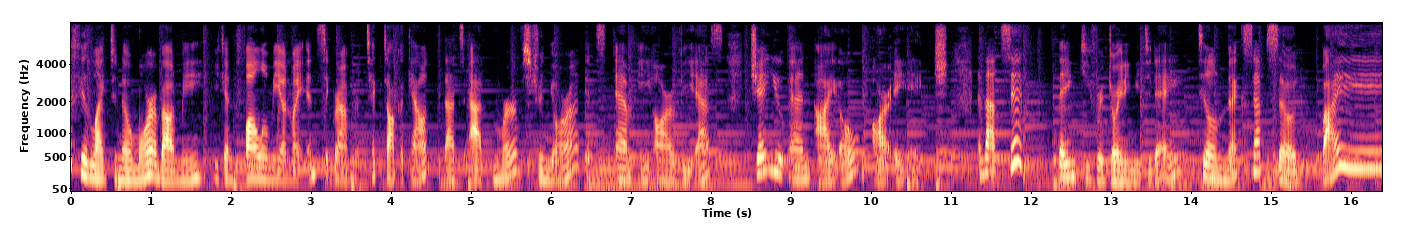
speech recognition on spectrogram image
If you'd like to know more about me, you can follow me on my Instagram or TikTok account. That's at Mervs Juniorah. It's M E R V S J U N I O R A H. And that's it. Thank you for joining me today. Till next episode. Bye.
